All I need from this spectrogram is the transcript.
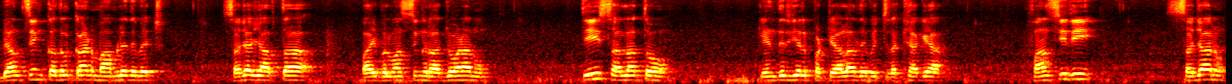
ਬੇਅੰਤ ਸਿੰਘ ਕਤਲकांड ਮਾਮਲੇ ਦੇ ਵਿੱਚ ਸਜ਼ਾ ਯਾਫਤਾ ਭਾਈ ਬਲਵੰਤ ਸਿੰਘ ਰਾਜੋਆਣਾ ਨੂੰ 30 ਸਾਲਾਂ ਤੋਂ ਕੇਂਦਰੀ ਜੇਲ੍ਹ ਪਟਿਆਲਾ ਦੇ ਵਿੱਚ ਰੱਖਿਆ ਗਿਆ। ਫਾਂਸੀ ਦੀ ਸਜ਼ਾ ਨੂੰ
